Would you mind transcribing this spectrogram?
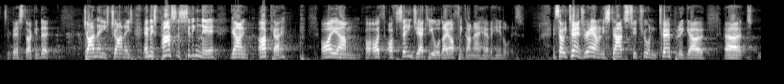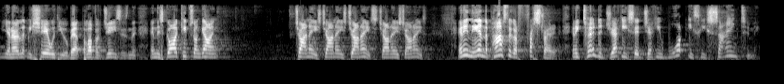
It's the best I can do. Chinese, Chinese. And this pastor's sitting there going, okay, I, um, I, I've seen Jackie all day. I think I know how to handle this. And so he turns around and he starts to, through an interpreter, go, uh, you know, let me share with you about the love of Jesus. And, the, and this guy keeps on going, Chinese, Chinese, Chinese, Chinese, Chinese. And in the end, the pastor got frustrated. And he turned to Jackie and said, Jackie, what is he saying to me?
